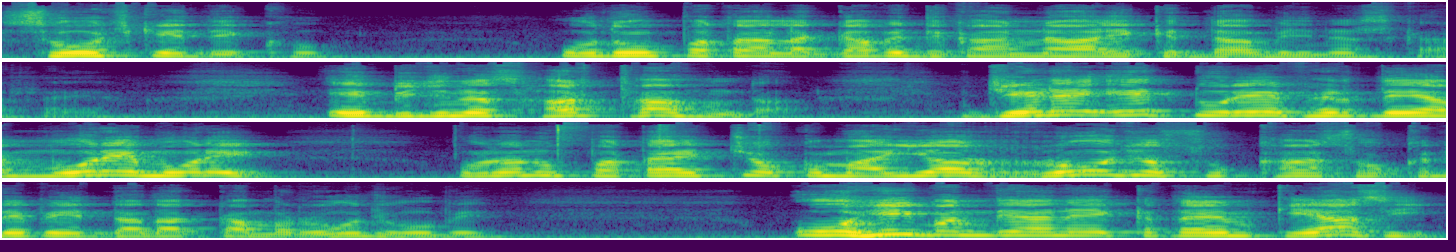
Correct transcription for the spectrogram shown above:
ਸੋਚ ਕੇ ਦੇਖੋ, ਉਦੋਂ ਪਤਾ ਲੱਗਾ ਵੀ ਦੁਕਾਨਾਂ ਵਾਲੇ ਕਿੱਦਾਂ ਬਿਜ਼ਨਸ ਕਰ ਰਹੇ ਆ। ਇਹ ਬਿਜ਼ਨਸ ਹਰ ਥਾਂ ਹੁੰਦਾ। ਜਿਹੜੇ ਇਹ ਤੁਰੇ ਫਿਰਦੇ ਆ ਮੋਰੇ ਮੋਰੇ ਉਹਨਾਂ ਨੂੰ ਪਤਾ ਇਹ ਚੋ ਕਮਾਈ ਆ ਔਰ ਰੋਜ਼ ਉਹ ਸੁੱਖਾਂ ਸੁੱਖ ਦੇ ਪੇ ਇਦਾਂ ਦਾ ਕੰਮ ਰੋਜ਼ ਹੋਵੇ। ਉਹੀ ਬੰਦਿਆਂ ਨੇ ਇੱਕ ਟਾਈਮ ਕਿਹਾ ਸੀ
